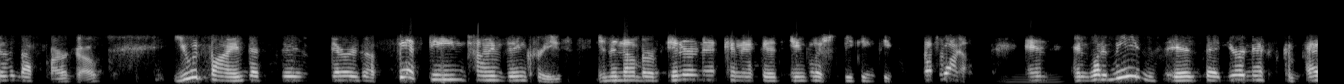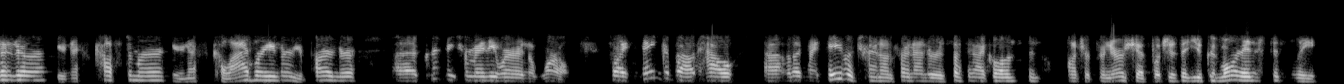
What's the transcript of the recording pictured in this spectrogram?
isn't that far ago, you would find that there is a 15 times increase in the number of internet connected English speaking people. That's wild. And and what it means is that your next competitor, your next customer, your next collaborator, your partner uh, could be from anywhere in the world. So I think about how, uh, like my favorite trend on Trend Hunter is something I call instant entrepreneurship, which is that you could more instantly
